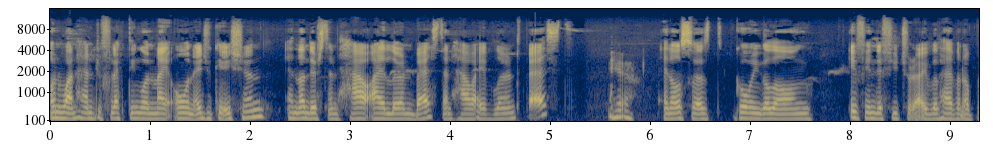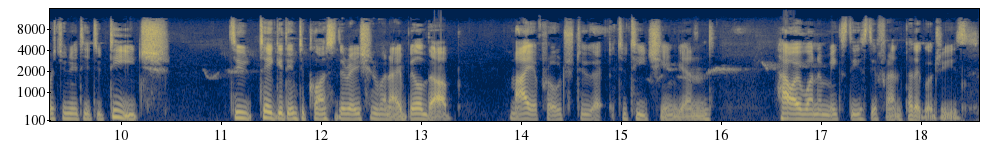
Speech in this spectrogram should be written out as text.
On one hand, reflecting on my own education and understand how I learn best and how I've learned best. Yeah. And also as going along, if in the future I will have an opportunity to teach, to take it into consideration when I build up my approach to to teaching and how I want to mix these different pedagogies.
